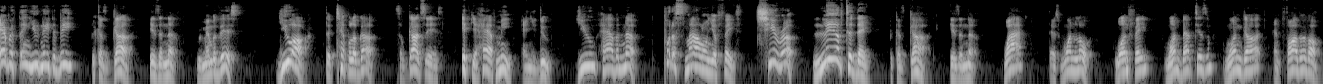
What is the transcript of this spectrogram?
everything you need to be because God is enough. Remember this you are the temple of God. So God says, if you have me, and you do, you have enough. Put a smile on your face. Cheer up. Live today because God is enough. Why? There's one Lord, one faith, one baptism, one God, and Father of all,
